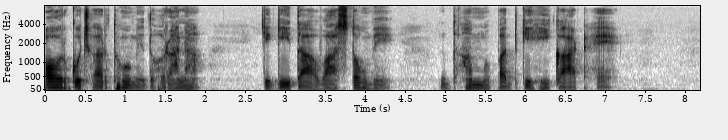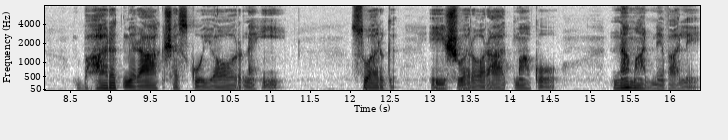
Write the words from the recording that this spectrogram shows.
और कुछ अर्थों में दोहराना कि गीता वास्तव में धम्म पद की ही काट है। भारत में राक्षस कोई और नहीं। स्वर्ग, ईश्वर और आत्मा को न मानने वाले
